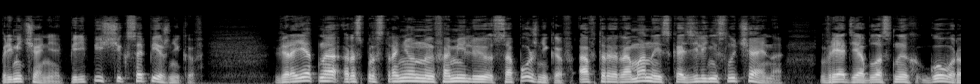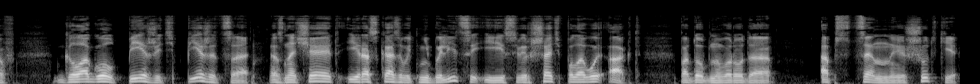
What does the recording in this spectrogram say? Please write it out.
Примечание. Переписчик Сапежников. Вероятно, распространенную фамилию Сапожников авторы романа исказили не случайно. В ряде областных говоров глагол «пежить», «пежиться» означает и рассказывать небылицы, и совершать половой акт. Подобного рода обсценные шутки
